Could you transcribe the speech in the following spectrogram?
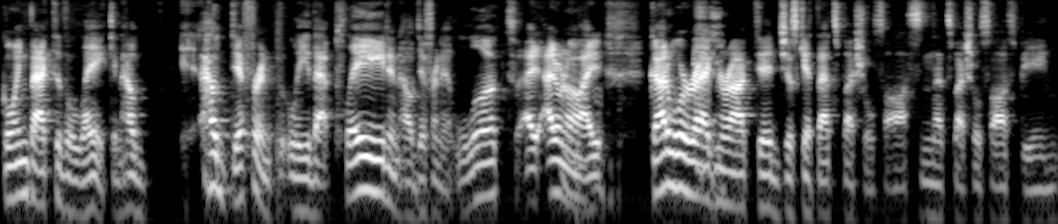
going back to the lake and how how differently that played and how different it looked. I, I don't know. I God of War Ragnarok did just get that special sauce, and that special sauce being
